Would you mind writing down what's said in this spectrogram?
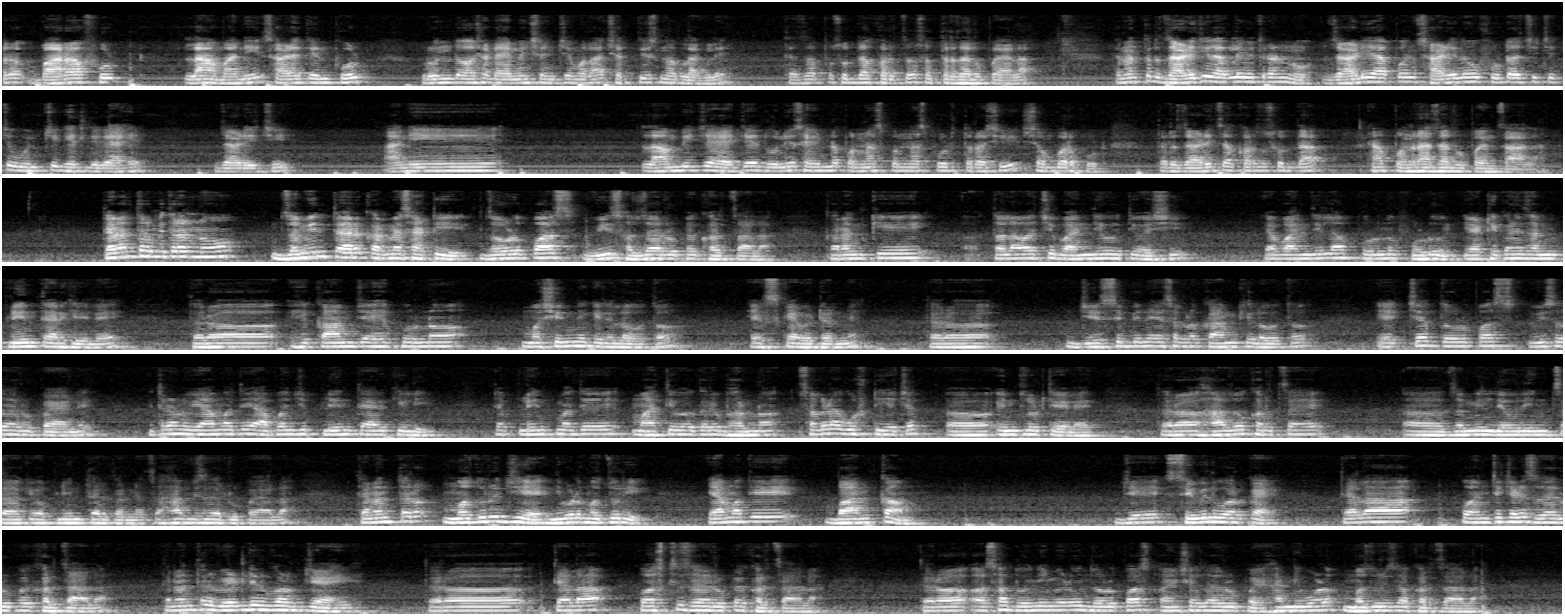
तर बारा फूट लांब आणि साडेतीन फूट रुंद अशा डायमेन्शनचे मला छत्तीस नग लागले. त्याचा सुद्धा खर्च सत्तर हजार रुपये आला. त्यानंतर जाळीची लागले मित्रांनो. जाळी आपण साडेनऊ फुटाची त्याची उंची घेतलेली आहे. जाळीची आणि लांबी जी आहे ते दोन्ही साईडनं पन्नास पन्नास फूट तर अशी शंभर फूट. तर जाळीचा खर्च सुद्धा हा पंधरा हजार रुपयांचा आला. त्यानंतर मित्रांनो जमीन तयार करण्यासाठी जवळपास वीस हजार रुपये खर्च आला. कारण की तलावाची बांधी होती अशी. या बांधीला पूर्ण फोडून या ठिकाणीच आम्ही प्लेन तयार केलेले आहे. तर हे काम जे आहे पूर्ण मशीनने केलेलं होतं एक्सकॅव्हेटरने. तर जे सी बीने हे सगळं काम केलं होतं. याच्यात जवळपास वीस हजार रुपये आले. मित्रांनो यामध्ये आपण जी प्लेन तयार केली त्या प्लेनमध्ये माती वगैरे भरणं सगळ्या गोष्टी याच्यात इन्क्लूड केलेल्या आहेत. तर हा जो खर्च आहे जमीन लेवलिंगचा किंवा प्लेन तयार करण्याचा हा वीस हजार रुपये आला. त्यानंतर मजुरी जी आहे निवड मजुरी यामध्ये बांधकाम जे सिव्हिल वर्क आहे त्याला पंचेचाळीस हजार रुपये खर्च आला. त्यानंतर वेल्डिंग वर्क जे आहे तर त्याला पस्तीस हजार रुपये खर्च आला. तर असा दोन्ही मिळून जवळपास ऐंशी हजार रुपये हा निवड मजुरीचा खर्च आला.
